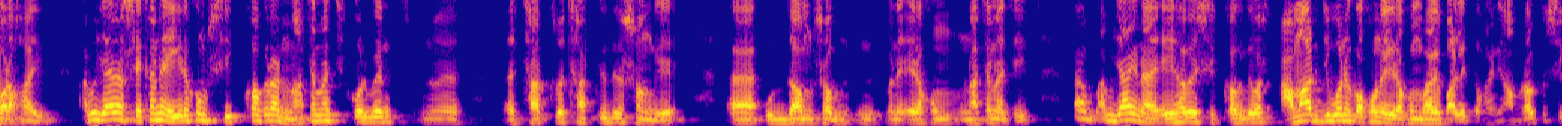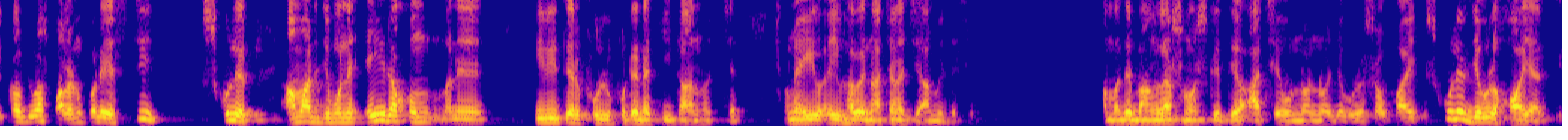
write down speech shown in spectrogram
করা হয়, আমি না, সেখানে এইরকম শিক্ষকরা নাচানাচি করবেন ছাত্র ছাত্রীদের সঙ্গে উদ্দাম সব মানে এরকম নাচানাচি আমি জানি না, এইভাবে শিক্ষক দিবস আমার জীবনে কখনো এইরকম ভাবে পালিত হয়নি। আমরাও তো শিক্ষক দিবস পালন করে এসেছি স্কুলে। আমার জীবনে এই রকম মানে পীড়িতের ফুল ফুটে না কি গান হচ্ছে মানে এই, এইভাবে নাচানাচি আমি দেখি। আমাদের বাংলার সংস্কৃতি আছে, অন্যান্য যেগুলো সব হয়, স্কুলের যেগুলো হয় আর কি।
